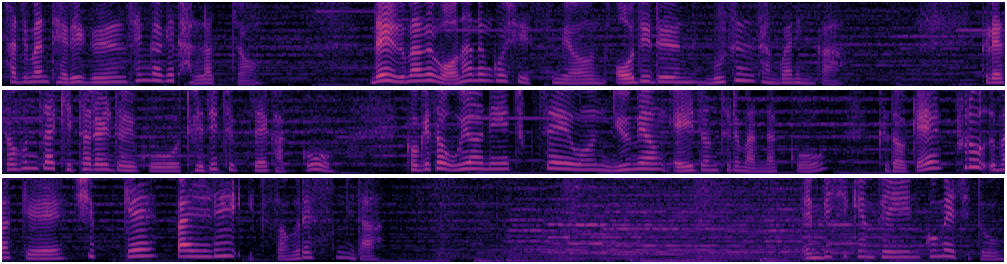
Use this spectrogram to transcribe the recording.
하지만 데릭은 생각이 달랐죠. 내 음악을 원하는 곳이 있으면 어디든 무슨 상관인가. 그래서 혼자 기타를 들고 돼지 축제에 갔고 거기서 우연히 축제에 온 유명 에이전트를 만났고 그 덕에 프로 음악계에 쉽게 빨리 입성을 했습니다. MBC 캠페인 꿈의 지도,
